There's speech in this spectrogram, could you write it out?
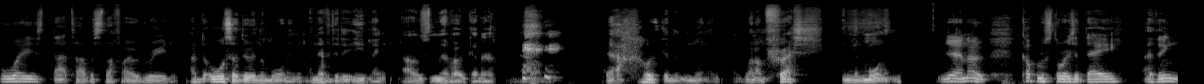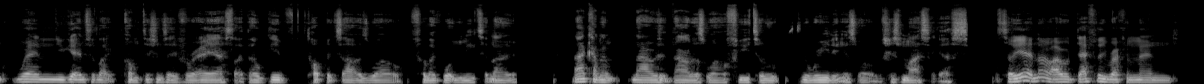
Always that type of stuff I would read. I'd also do in the morning. I never did it evening. I was never gonna. yeah, I always did it in the morning. Like when I'm fresh in the morning. Yeah, no, a couple of stories a day. I think when you get into like competitions, say for AS, like they'll give topics out as well for like what you need to know. That kind of narrows it down as well for you to for reading as well, which is nice, I guess. So yeah, no, I would definitely recommend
